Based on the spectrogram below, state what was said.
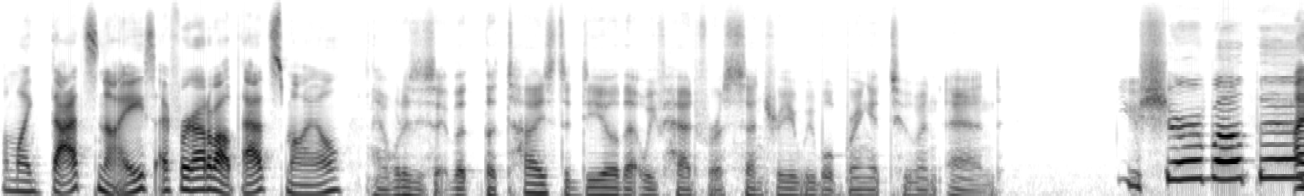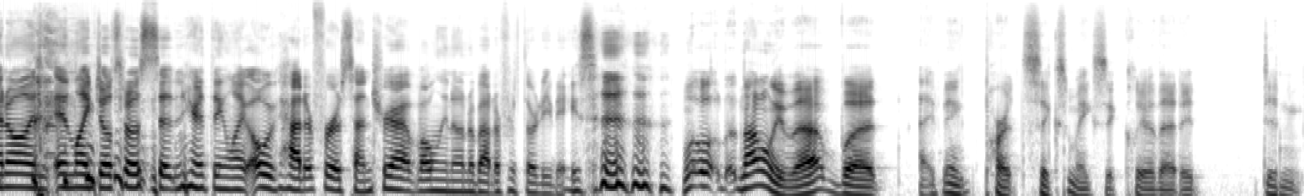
I'm like, that's nice. I forgot about that smile. Yeah, what does he say? The the ties to Dio that we've had for a century, we will bring it to an end. You sure about that? I know, and, and like Jotaro's sitting here thinking like, oh, we've had it for a century. I've only known about it for 30 days. Well, not only that, but I think part six makes it clear that it didn't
